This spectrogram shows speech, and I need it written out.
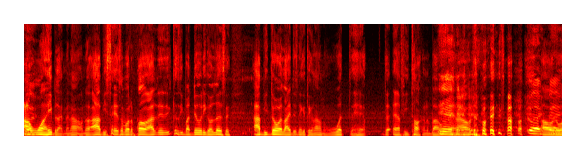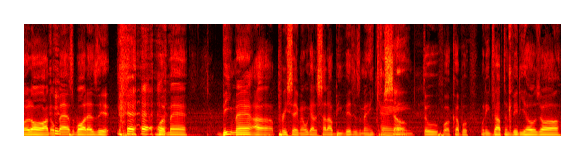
I one, he be like, man, I don't know. I'll be saying something on the phone. I because he do it. He go listen. I be doing like this nigga thinking, I don't know what the hell the f he talking about, man. I don't know. What he's talking about. I don't know at all. I know basketball. That's it. but man, B man, I appreciate man. We got to shout out B Visions, man. He came sure. through for a couple when he dropped them videos, y'all.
